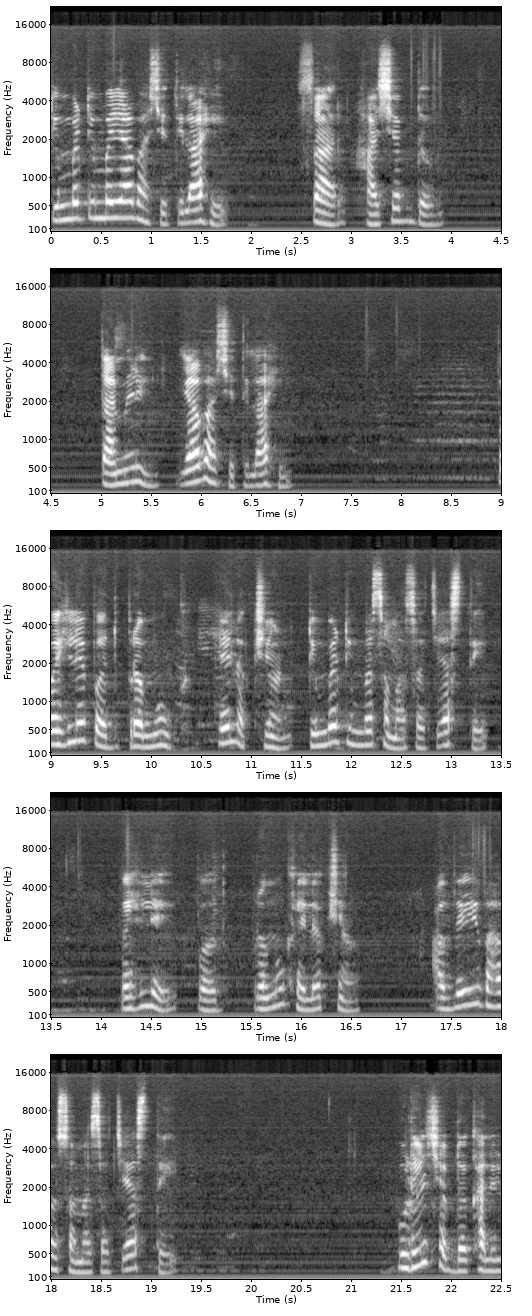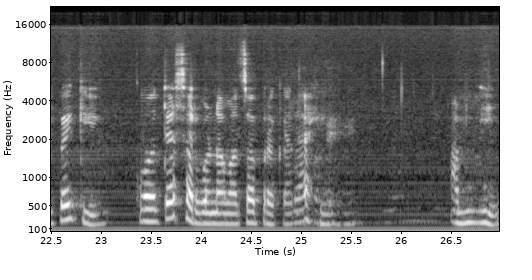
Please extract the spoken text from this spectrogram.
टिंबटिंब या भाषेतील आहे. सार हा शब्द तामिळी या भाषेतील आहे. पहिले पद प्रमुख हे लक्षण टिंबटिंब समासाचे असते. पहिले पद प्रमुख हे लक्षण अव्ययी भाव समासाचे असते. पुढील शब्द खालीलपैकी कोणत्या सर्वनामाचा प्रकार आहे? आम्ही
